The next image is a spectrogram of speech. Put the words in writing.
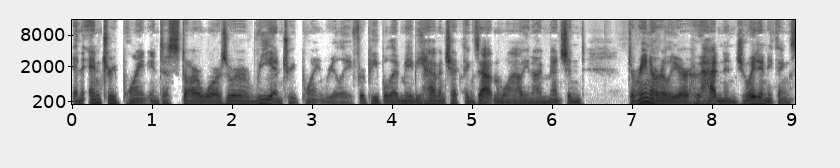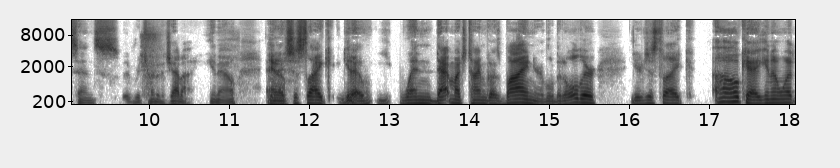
an entry point into Star Wars or a re-entry point really for people that maybe haven't checked things out in a while. You know, I mentioned Dorina earlier who hadn't enjoyed anything since Return of the Jedi, you know, and Yeah. it's just like, you know, when that much time goes by and you're a little bit older, you're just like, oh, okay, you know what?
